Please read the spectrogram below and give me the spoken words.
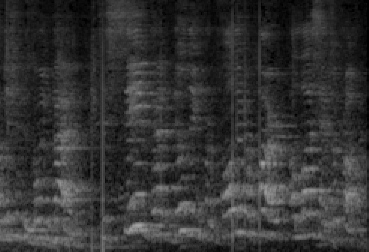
foundation is going bad, to save that building from falling apart, Allah sends a prophet.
